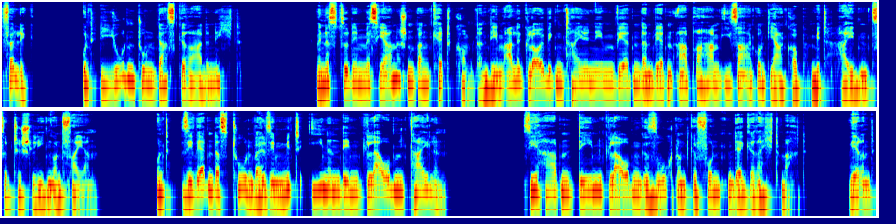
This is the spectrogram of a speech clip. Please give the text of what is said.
Völlig. Und die Juden tun das gerade nicht. Wenn es zu dem messianischen Bankett kommt, an dem alle Gläubigen teilnehmen werden, dann werden Abraham, Isaak und Jakob mit Heiden zu Tisch liegen und feiern. Und sie werden das tun, weil sie mit ihnen den Glauben teilen. Sie haben den Glauben gesucht und gefunden, der gerecht macht, während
